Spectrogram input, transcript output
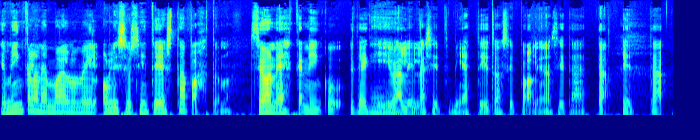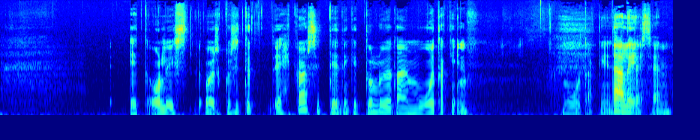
ja minkälainen maailma meillä olisi, jos niitä ei edes tapahtunut. Se on ehkä niin kuin jotenkin niin. välillä sit miettii tosi paljon sitä, että, että, että olisi, olisiko sitten, ehkä olisi sitten tietenkin tullut jotain muutakin muutakin tämä oli, sen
